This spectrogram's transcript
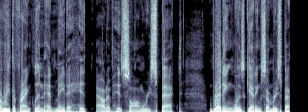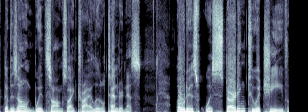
Aretha Franklin had made a hit out of his song Respect. Redding was getting some respect of his own with songs like Try a Little Tenderness. Otis was starting to achieve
